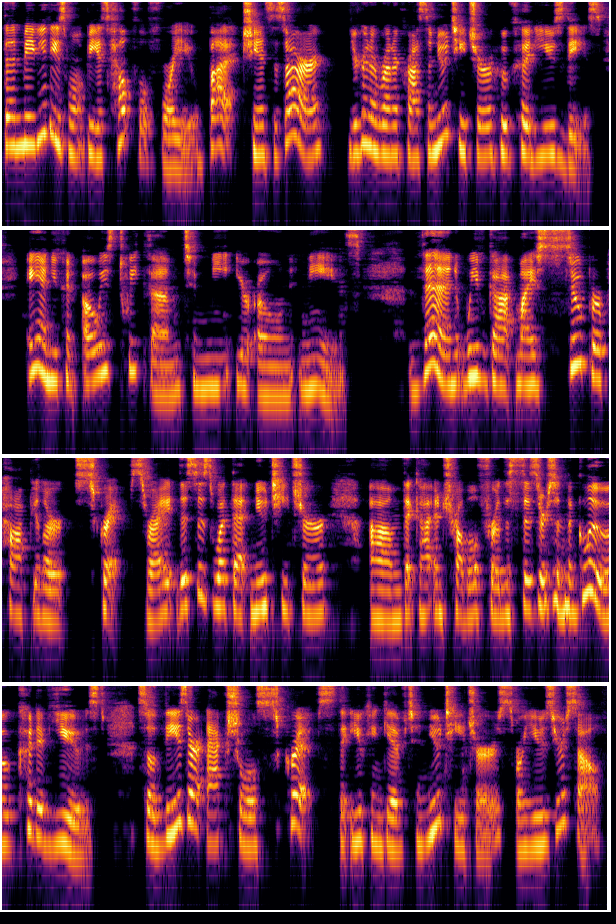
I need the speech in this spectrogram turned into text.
then maybe these won't be as helpful for you. But chances are you're going to run across a new teacher who could use these. And you can always tweak them to meet your own needs. Then we've got my super popular scripts, right? This is what that new teacher um, that got in trouble for the scissors and the glue could have used. So these are actual scripts that you can give to new teachers or use yourself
